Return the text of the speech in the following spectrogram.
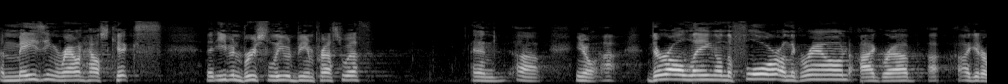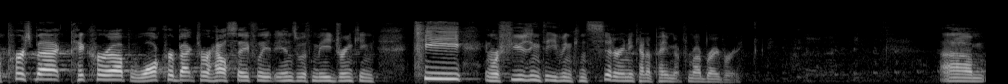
amazing roundhouse kicks that even Bruce Lee would be impressed with. And, uh, you know, I, they're all laying on the floor, on the ground. I grab, I, I get her purse back, pick her up, walk her back to her house safely. It ends with me drinking tea and refusing to even consider any kind of payment for my bravery. Um,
